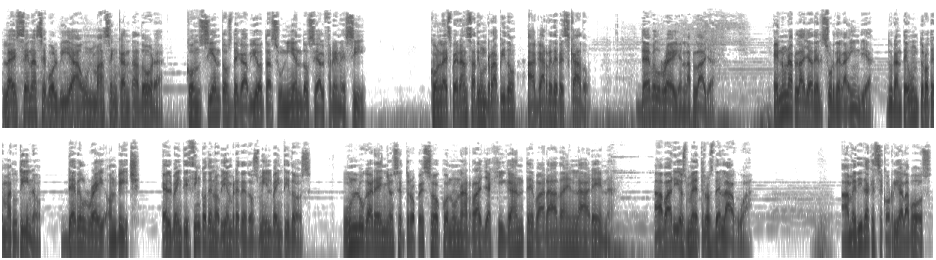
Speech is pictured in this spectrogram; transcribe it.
la escena se volvía aún más encantadora, con cientos de gaviotas uniéndose al frenesí, con la esperanza de un rápido agarre de pescado. Devil Ray en la playa. En una playa del sur de la India, durante un trote matutino, Devil Ray on Beach, el 25 de noviembre de 2022, un lugareño se tropezó con una raya gigante varada en la arena, a varios metros del agua. A medida que se corría la voz,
